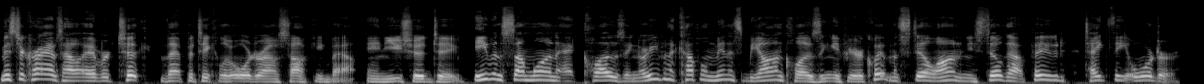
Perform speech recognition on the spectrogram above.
Mr. Krabs, however, took that particular order I was talking about, and you should too. Even someone at closing, or even a couple minutes beyond closing, if your equipment's still on and you still got food, take the order.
